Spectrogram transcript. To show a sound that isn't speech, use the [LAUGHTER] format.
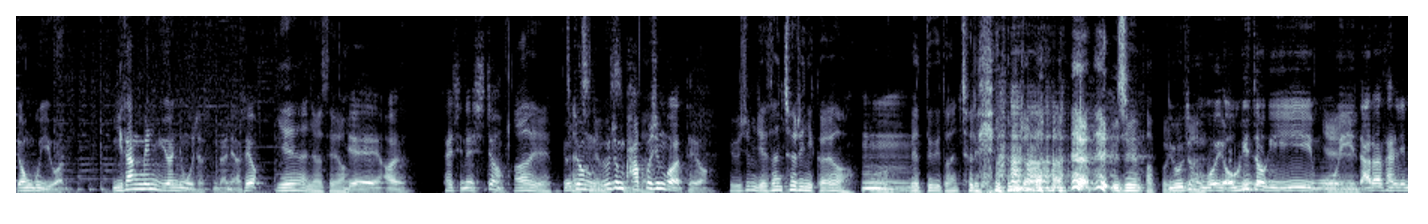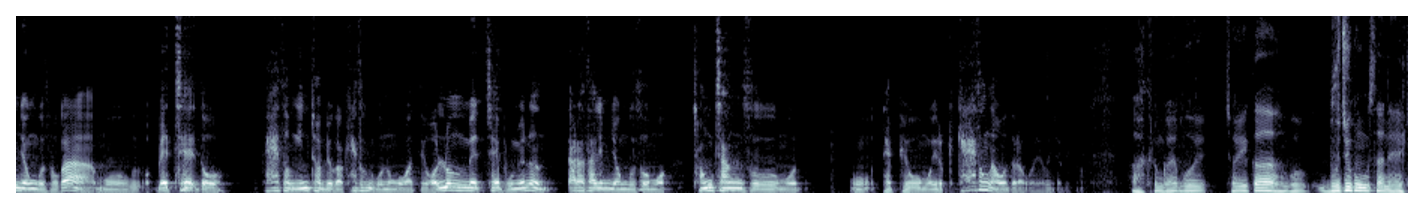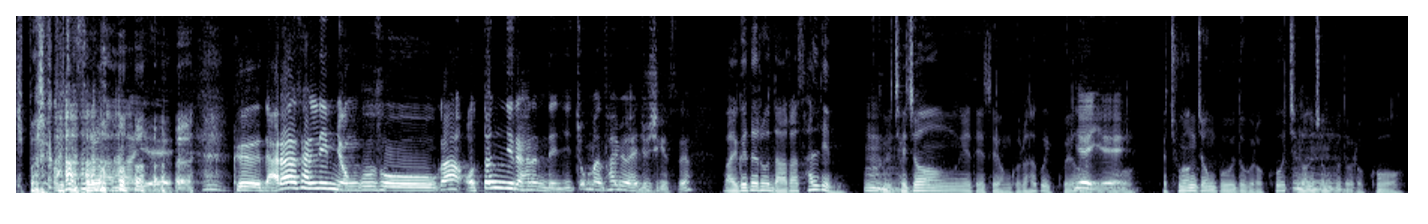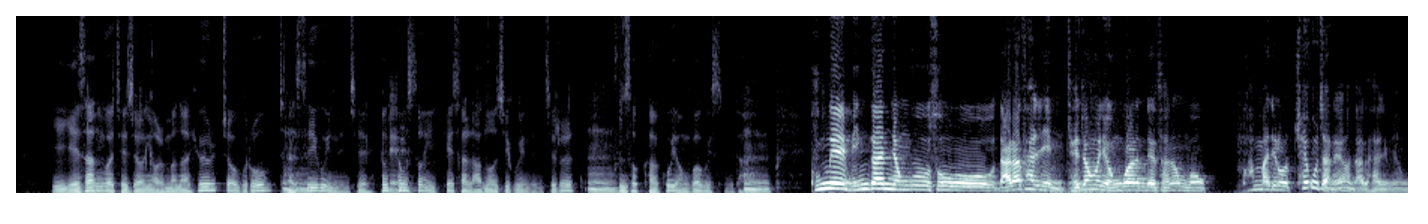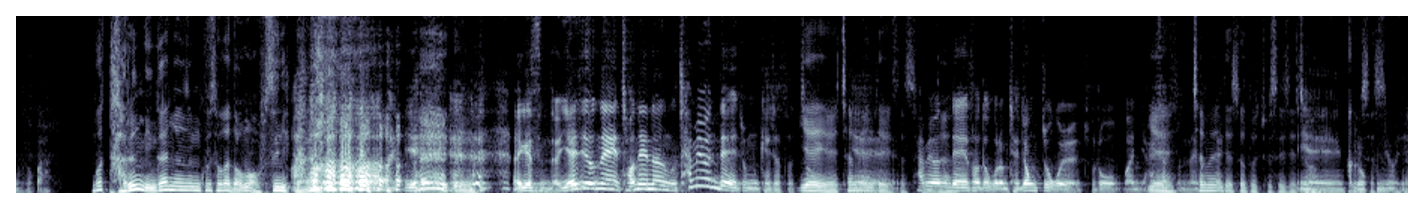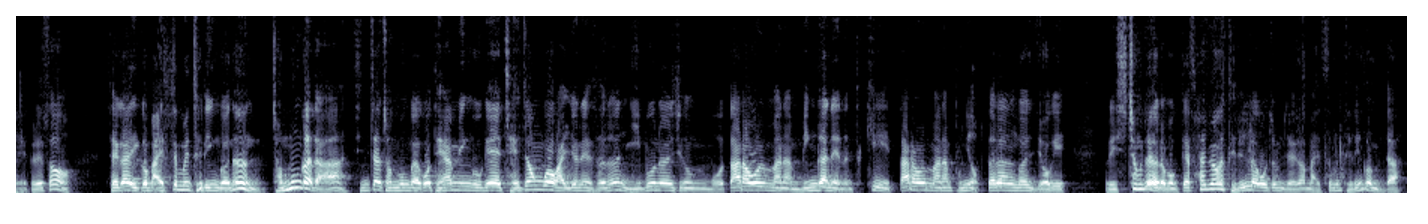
연구위원 이상민 위원님 오셨습니다. 안녕하세요. 예, 안녕하세요. 예, 아유, 잘 지내시죠? 아, 예. 잘 요즘 지내고 요즘 있습니다. 바쁘신 것 같아요. 요즘 예산철이니까요. 음. 뭐 메뚜기도 한철이긴 합니다. [LAUGHS] 요즘엔 바쁩니다. 요즘 뭐 여기저기 뭐이 예. 나라살림연구소가 뭐 매체도 계속 인터뷰가 계속 오는 것 같아요. 언론 매체 보면은 나라살림연구소 뭐 정창수 뭐, 뭐 대표 뭐 이렇게 계속 나오더라고요. 여기저기서. 아, 그런가요? 뭐 저희가 뭐 무주공산에 [LAUGHS] 깃발을 꽂아서요. 아, 예. 그 나라 살림 연구소가 어떤 일을 하는 데인지 좀만 설명해 주시겠어요? 말 그대로 나라 살림, 음. 그 재정에 대해서 연구를 하고 있고요. 예, 예. 뭐 중앙 정부도 그렇고 지방 음. 정부도 그렇고 이 예산과 재정이 얼마나 효율적으로 잘 음. 쓰이고 있는지, 형평성 있게 잘 나눠지고 있는지를 음. 분석하고 연구하고 있습니다. 음. 국내 민간 연구소 나라 살림 재정을 연구하는 데서는 뭐 한마디로 최고잖아요. 나라살림 연구소가. 뭐 다른 민간 연구소가 너무 없으니까요. [LAUGHS] 예. 알겠습니다. 예전에 전에는 참여연대 좀 계셨었죠. 예, 예, 참여연대에 예, 있었습니다. 참여연대에서도 그럼 재정 쪽을 주로 많이 예, 하셨었나요? 참여연대에서도 조세? 재정. 예, 그렇군요. 있었습니다. 예, 그래서 제가 이거 말씀을 드린 거는 전문가다. 진짜 전문가고 대한민국의 재정과 관련해서는 이분을 지금 뭐 따라올 만한 민간에는 특히 따라올 만한 분이 없다라는 걸 여기 우리 시청자 여러분께 설명을 드리려고 좀 제가 말씀을 드린 겁니다.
